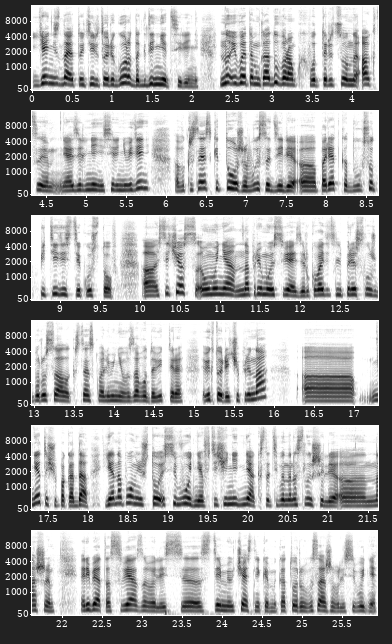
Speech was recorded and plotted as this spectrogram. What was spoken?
я не знаю той территории города, где нет сирени. Но и в этом году в рамках вот традиционной акции озеленения сиреневый день в Красноярске тоже высадили порядка 250 кустов. А сейчас у меня на прямой связи связи руководитель пресс-службы «Русала» Красноярского алюминиевого завода Виктора, Виктория Чуприна. А, нет еще пока, да. Я напомню, что сегодня в течение дня, кстати, вы, наверное, слышали, а, наши ребята связывались а, с теми участниками, которые высаживали сегодня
